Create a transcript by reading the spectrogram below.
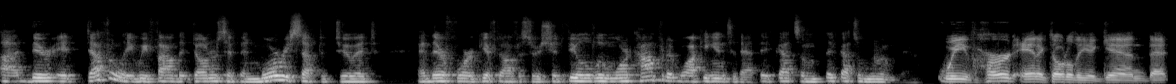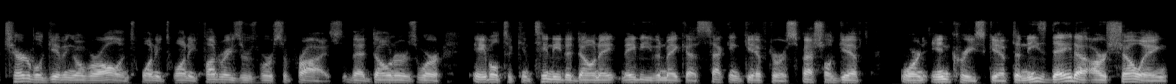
uh, there, it definitely we found that donors have been more receptive to it, and therefore gift officers should feel a little more confident walking into that. They've got some they've got some room there. We've heard anecdotally again that charitable giving overall in 2020, fundraisers were surprised that donors were able to continue to donate, maybe even make a second gift or a special gift or an increased gift. And these data are showing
